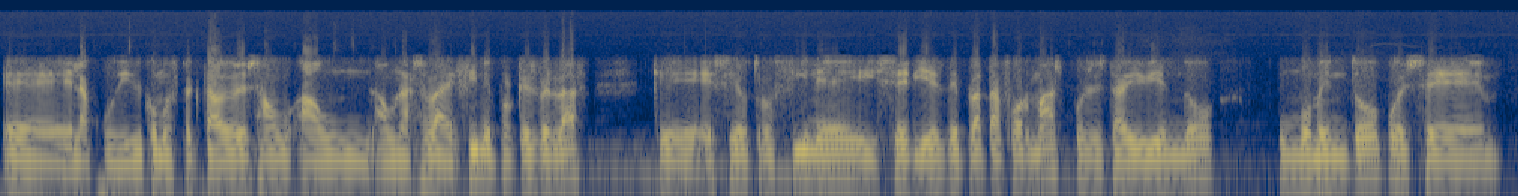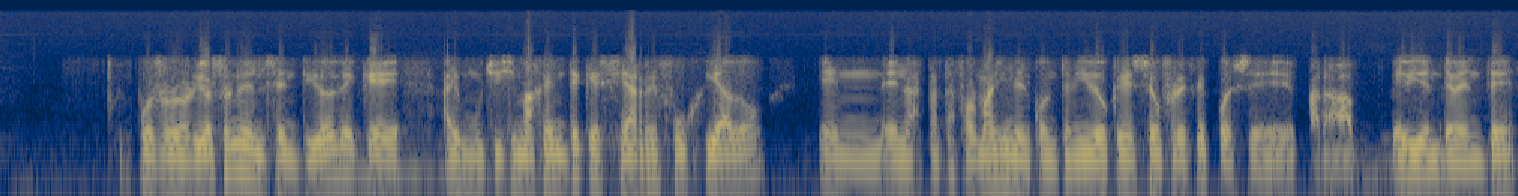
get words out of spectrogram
eh, el acudir como espectadores a, un- a, un- a una sala de cine, porque es verdad que ese otro cine y series de plataformas pues está viviendo un momento pues eh, pues glorioso en el sentido de que hay muchísima gente que se ha refugiado en, en las plataformas y en el contenido que se ofrece, pues eh, para evidentemente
